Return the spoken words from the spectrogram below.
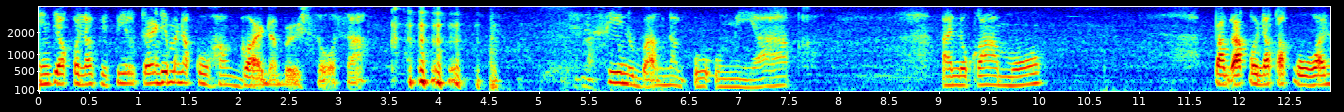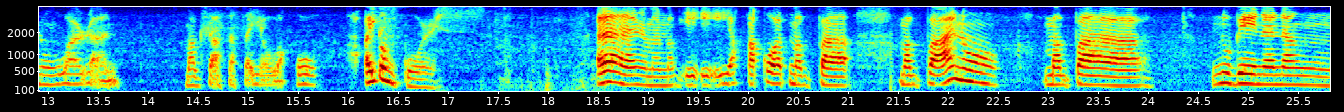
hindi ako nagpipilter, hindi man ako Hagarda Versosa. Sino ba ang nag-uumiyak? Ano ka mo? Pag ako nakakuha ng warrant, magsasasayaw ako. Ay, of course. Ala naman, mag-iiyak ako at magpa, magpaano, magpa, nubena ng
